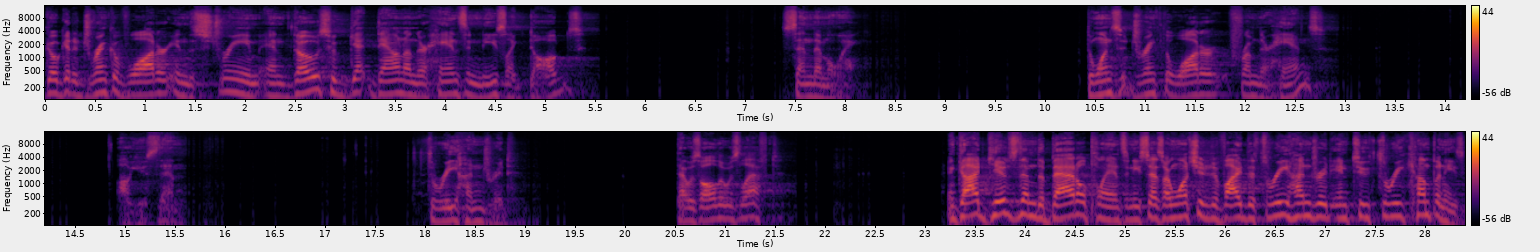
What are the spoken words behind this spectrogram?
go get a drink of water in the stream, and those who get down on their hands and knees like dogs, send them away. The ones that drink the water from their hands, I'll use them. 300. That was all that was left. And God gives them the battle plans, and He says, I want you to divide the 300 into three companies,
